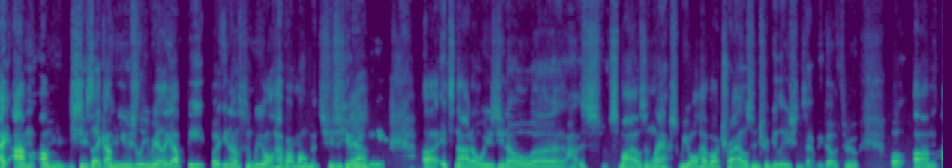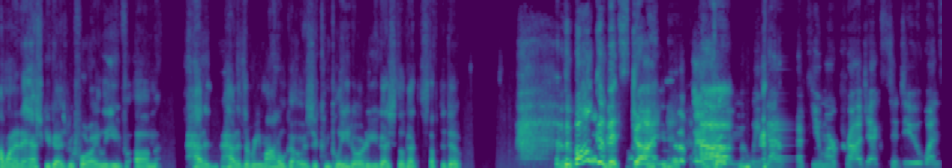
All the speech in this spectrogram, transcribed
I I'm I'm. She's like, I'm usually really upbeat, but you know, so we all have our moments. She's a human Yeah. being. Uh, it's not always you know uh, s- smiles and laughs. We all have our trials and tribulations that we go through. Well, um, I wanted to ask you guys before I leave. Um, how did how did the remodel go? Is it complete, or do you guys still got stuff to do? The bulk of it's done. Not a bad question. um, we've got a few more projects to do once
